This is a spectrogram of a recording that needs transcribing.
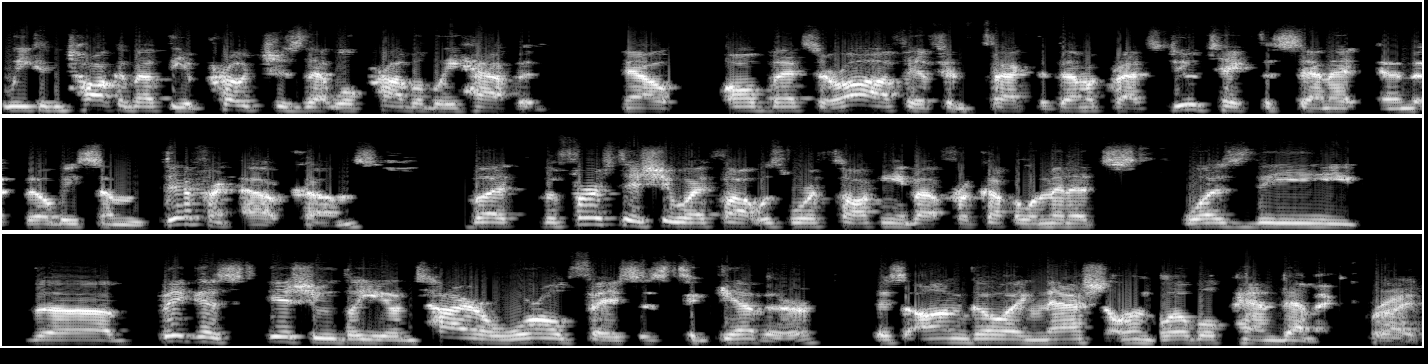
we can talk about the approaches that will probably happen. Now, all bets are off if, in fact, the Democrats do take the Senate and that there'll be some different outcomes. But the first issue I thought was worth talking about for a couple of minutes was the the biggest issue the entire world faces together this ongoing national and global pandemic. Right.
